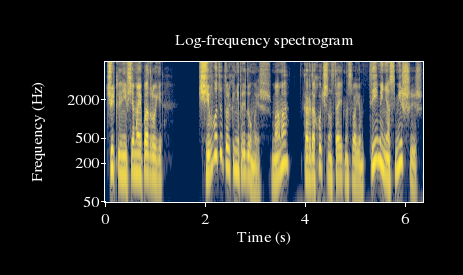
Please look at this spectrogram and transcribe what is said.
чуть ли не все мои подруги. Чего ты только не придумаешь, мама, когда хочешь настоять на своем. Ты меня смешишь.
